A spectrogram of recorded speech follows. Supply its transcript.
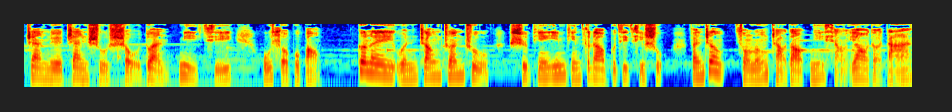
战略、战术、手段、秘籍，无所不包。各类文章专著、视频、音频资料不计其数，反正总能找到你想要的答案。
